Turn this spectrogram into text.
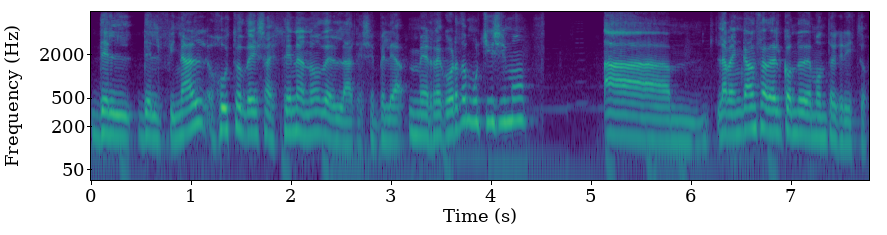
Del, del final, justo de esa escena, ¿no? De la que se pelea. Me recuerda muchísimo a mm, La venganza del Conde de Montecristo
